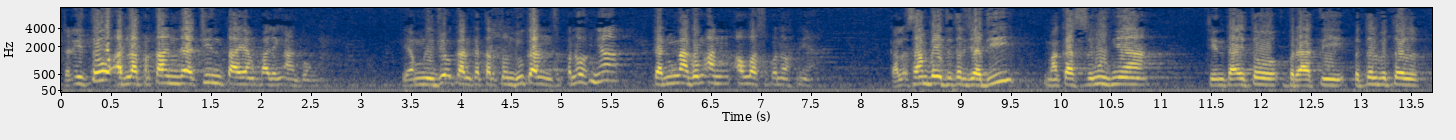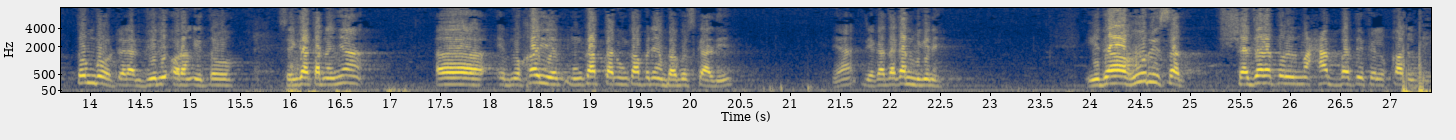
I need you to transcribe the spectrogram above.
Dan itu adalah pertanda cinta yang paling agung. Yang menunjukkan ketertundukan sepenuhnya dan mengagungkan Allah sepenuhnya. Kalau sampai itu terjadi, maka sesungguhnya cinta itu berarti betul-betul tumbuh dalam diri orang itu sehingga karenanya uh, Ibnu Qayyim mengungkapkan ungkapan yang bagus sekali ya dia katakan begini idza hurisat syajaratul mahabbati fil qalbi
